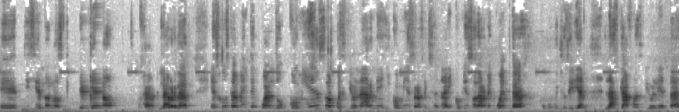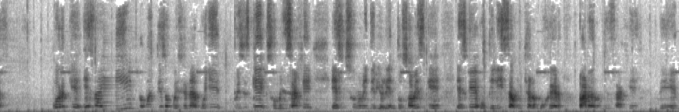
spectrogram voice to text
eh, diciéndonos que no. O sea, la verdad es justamente cuando comienzo a cuestionarme y comienzo a reflexionar y comienzo a darme cuenta, como muchos dirían, las gafas violentas, porque es ahí como empiezo a cuestionar, oye, pues es que su mensaje es sumamente violento, ¿sabes qué? Es que utiliza mucho a la mujer para dar un mensaje de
